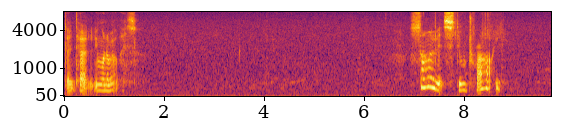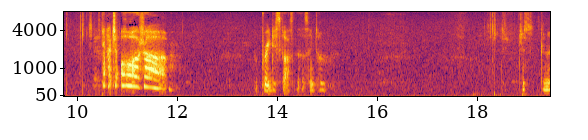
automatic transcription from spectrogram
Don't tell anyone about this. Some of it's still dry. That's awesome! But pretty disgusting at the same time. Just gonna...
